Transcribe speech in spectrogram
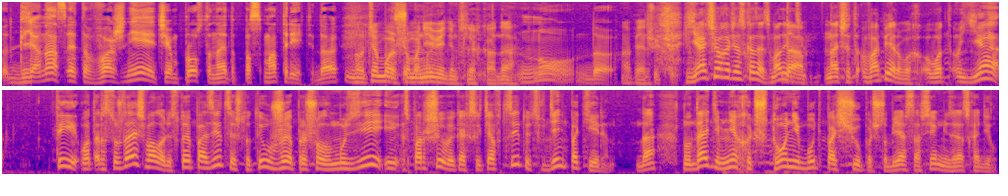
для нас это важнее, чем просто на это посмотреть, да? Ну, тем больше, Если что мы не видим слегка, да. Ну, да. Опять чуть-чуть. Я что хотел сказать, смотрите, Да. значит, во-первых, вот я ты вот рассуждаешь, Володя, с той позиции, что ты уже пришел в музей и с паршивой, как сказать, овцы, то есть в день потерян, да? Ну дайте мне хоть что-нибудь пощупать, чтобы я совсем не зря сходил.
